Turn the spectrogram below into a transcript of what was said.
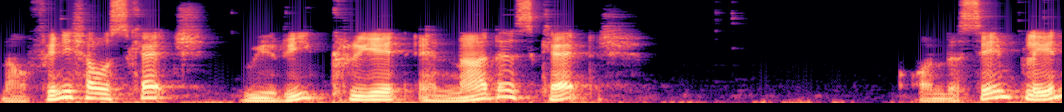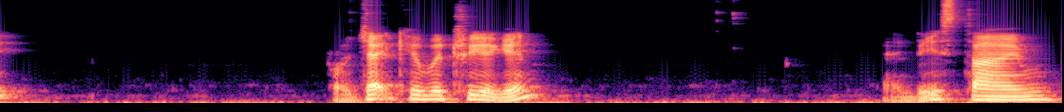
Now finish our sketch, we recreate another sketch on the same plane, project geometry again, and this time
